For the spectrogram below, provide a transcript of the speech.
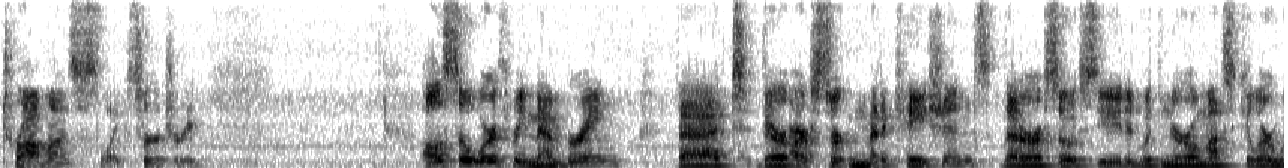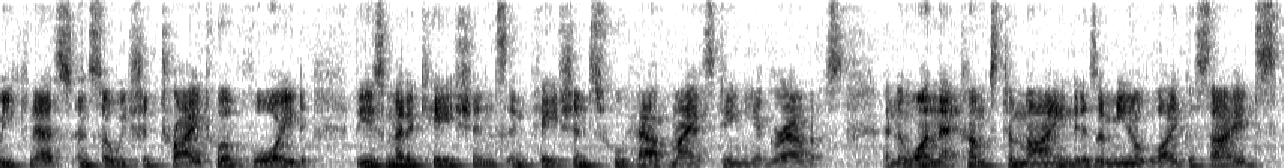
traumas like surgery. Also, worth remembering that there are certain medications that are associated with neuromuscular weakness, and so we should try to avoid these medications in patients who have myasthenia gravis. And the one that comes to mind is aminoglycosides.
